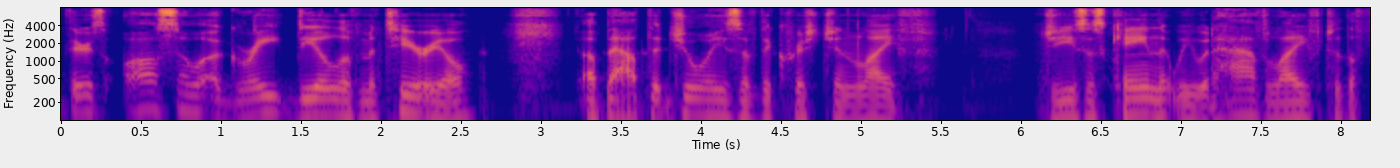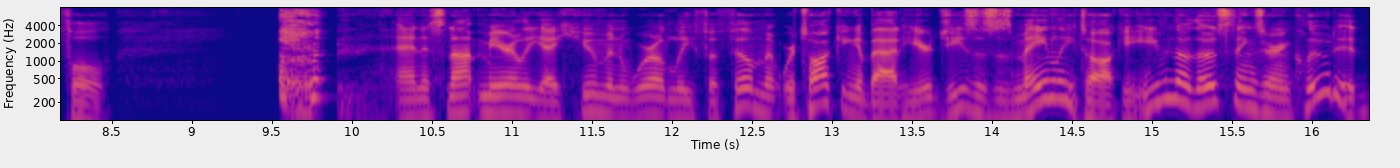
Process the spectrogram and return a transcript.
there's also a great deal of material about the joys of the Christian life. Jesus came that we would have life to the full. and it's not merely a human worldly fulfillment we're talking about here. Jesus is mainly talking, even though those things are included,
